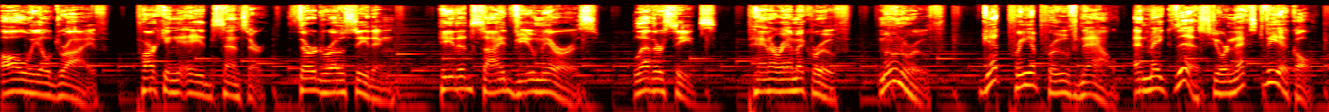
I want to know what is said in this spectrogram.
all-wheel drive, parking aid sensor, third row seating, heated side view mirrors, leather seats, panoramic roof, moonroof. Get pre-approved now and make this your next vehicle.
